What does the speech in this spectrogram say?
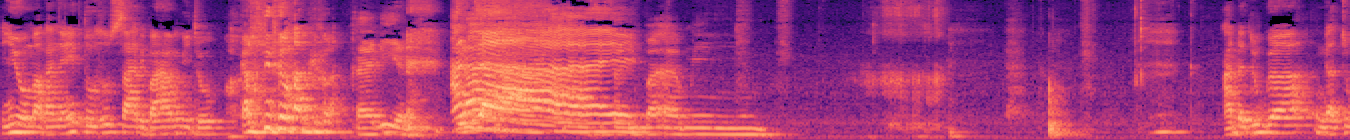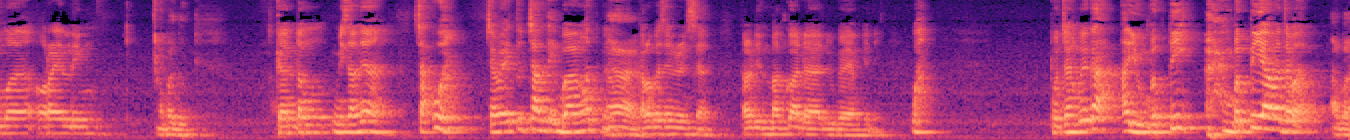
Iya makanya itu susah dipahami cuk. Kalau di tempat gua. Kayak dia. Anjay. Ya, bisa dipahami. Ada juga nggak cuma oreling, Apa tuh? ganteng misalnya cak wah cewek itu cantik banget Nah. kalau bahasa Indonesia. Kalau di tempatku ada juga yang gini. Wah bocah gue kak ayu beti beti apa coba Apa?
